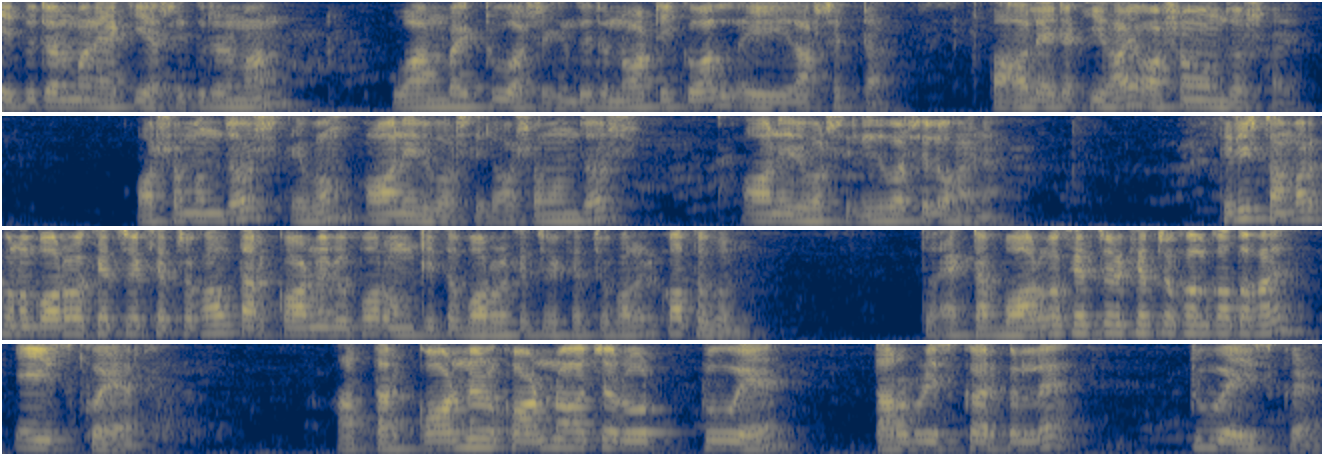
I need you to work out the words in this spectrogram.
এই দুটার মান একই আসে। দুটার মান ওয়ান বাই টু আসে, কিন্তু এটা নট ইকুয়াল এই লাস্টেরটা তাহলে এটা কি হয়? অসামঞ্জস হয়। অসামঞ্জস এবং অনির্ভরশীল। অসামঞ্জস অনির্ভরশীল, নির্ভরশীলও হয় না। তিরিশ নম্বর, কোনো বর্গক্ষেত্রের ক্ষেত্রফল তার কর্ণের উপর অঙ্কিত বর্গক্ষেত্রের ক্ষেত্রফলের কত গুণ? তো একটা বর্গক্ষেত্রের ক্ষেত্রফল কত হয়? এ স্কোয়ার আর তার কর্ণের কর্ণ হচ্ছে রুট টু এ তার উপর স্কোয়ার করলে টু এ স্কোয়ার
